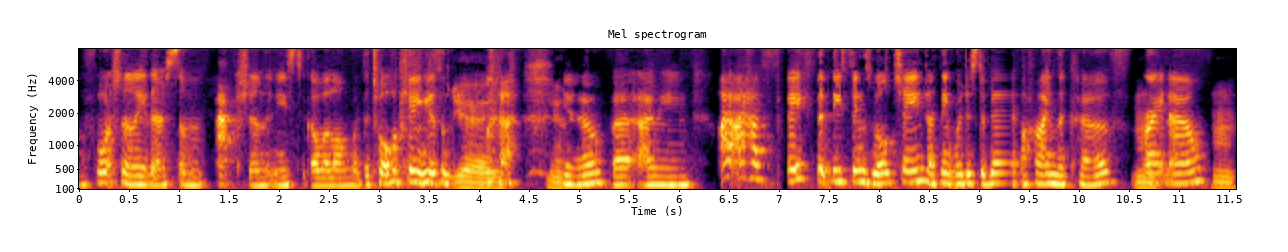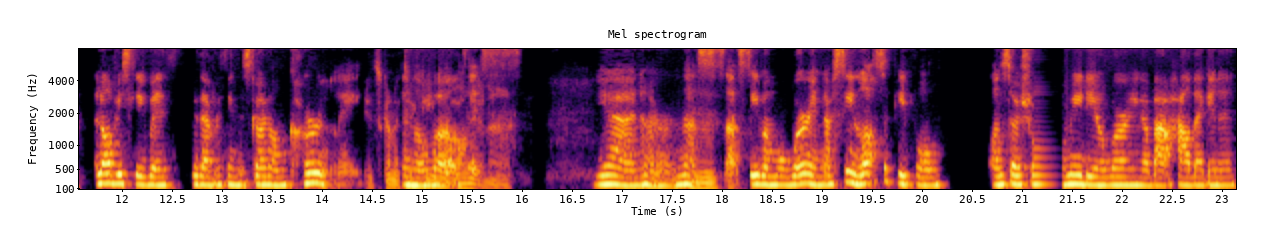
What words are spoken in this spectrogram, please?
Unfortunately, there's some action that needs to go along with the talking, isn't Yeah, yeah, there? yeah. you know, but I mean, I, I have faith that these things will change. I think we're just a bit behind the curve Mm. right now, Mm. and obviously with with everything that's going on currently It's going to in the world, it's now. yeah, I know, and that's Mm. that's even more worrying. I've seen lots of people on social media worrying about how they're going to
